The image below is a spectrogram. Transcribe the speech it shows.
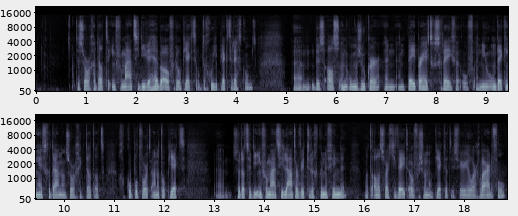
te zorgen dat de informatie die we hebben over de objecten op de goede plek terechtkomt. Um, dus als een onderzoeker een, een paper heeft geschreven of een nieuwe ontdekking heeft gedaan, dan zorg ik dat dat gekoppeld wordt aan het object. Um, zodat we die informatie later weer terug kunnen vinden. Want alles wat je weet over zo'n object, dat is weer heel erg waardevol.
